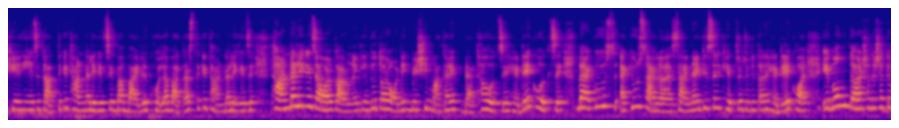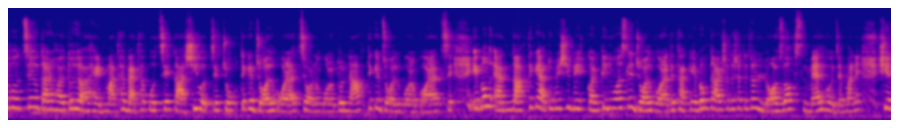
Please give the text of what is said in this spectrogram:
খেয়ে নিয়েছে তার থেকে ঠান্ডা লেগেছে বা বাইরের খোলা বাতাস থেকে ঠান্ডা লেগেছে। ঠান্ডা লেগে যাওয়ার কারণে কিন্তু তার অনেক বেশি মাথায় ব্যথা হচ্ছে হেডেক হচ্ছে বা অ্যাকিউস অ্যাকিউট সাইনাইটিসের ক্ষেত্রে যদি তার হেডেক হয় এবং তার সাথে সাথে হচ্ছে তার হয়তো হেড মাথা ব্যথা করছে, কাশি হচ্ছে, চোখ থেকে জল গড়াচ্ছে, অনবরত নাক থেকে জল গড়- গড়াচ্ছে এবং নাক থেকে এত বেশি কন্টিনিউয়াসলি জল গড়াতে থাকে এবং তার সাথে সাথে তার লস অফ স্মেল হয়ে যায়। মানে সে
